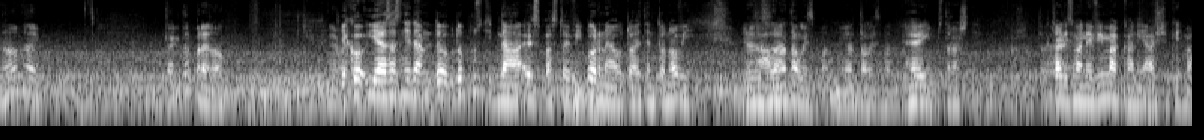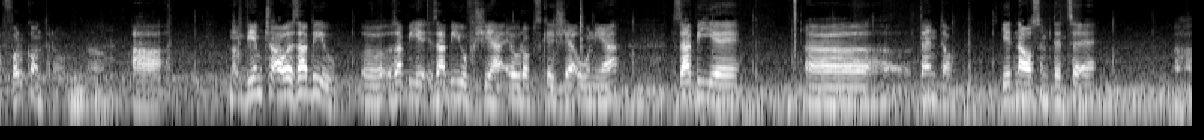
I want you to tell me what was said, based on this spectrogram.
no hej. Tak dobre, no. Jako, ja zase nedám do, dopustiť na Espas, to je výborné auto, aj tento nový. Ja zase ale- na talizman. Ja talizman Hej. strašne. Akože to je... Talisman je vymakaný a ešte keď má for control. No. A no viem čo, ale zabijú. Uh, zabije, zabijú všia Európskejšia únia. Zabije uh, tento 1.8 TCE, Aha,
